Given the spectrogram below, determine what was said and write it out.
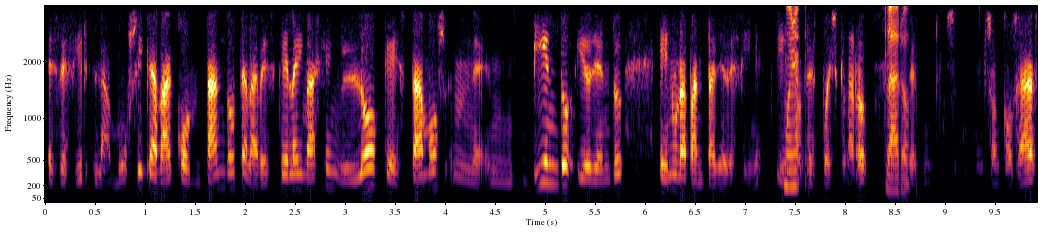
Es decir, la música va contándote a la vez que la imagen lo que estamos mm, viendo y oyendo en una pantalla de cine. Y entonces, pues claro, claro. Eh, son cosas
